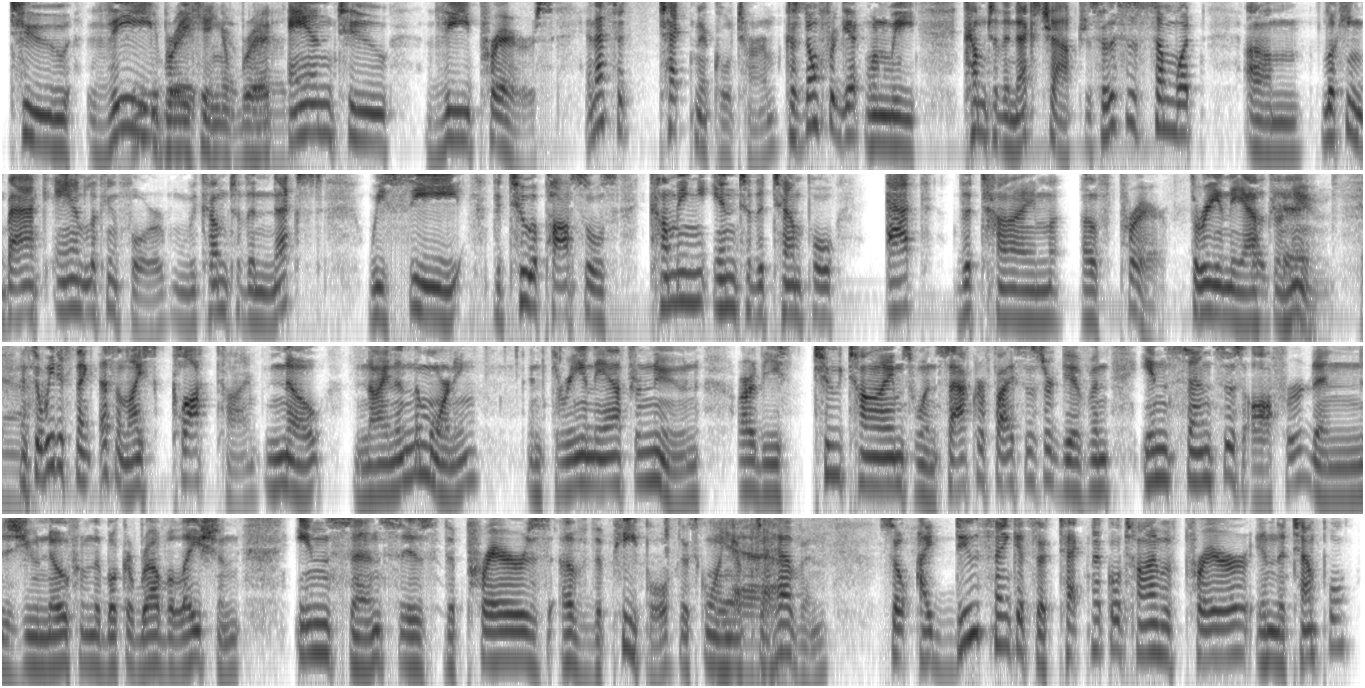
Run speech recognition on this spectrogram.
to the, the breaking, breaking, of bread, bread, and to the prayers. And that's a technical term because don't forget when we come to the next chapter. So this is somewhat um, looking back and looking forward. When we come to the next, we see the two apostles coming into the temple at the time of prayer, three in the afternoon. Okay. Yeah. And so we just think that's a nice clock time. No, nine in the morning and three in the afternoon are these two times when sacrifices are given, incense is offered, and as you know from the book of Revelation, incense is the prayers of the people that's going yeah. up to heaven. So I do think it's a technical time of prayer in the temple,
